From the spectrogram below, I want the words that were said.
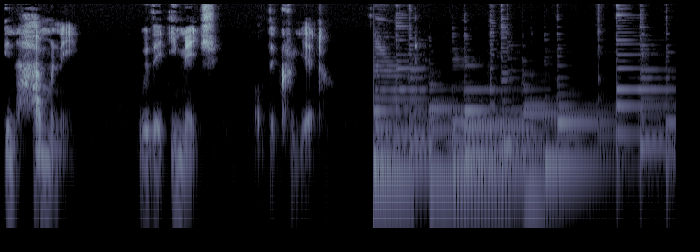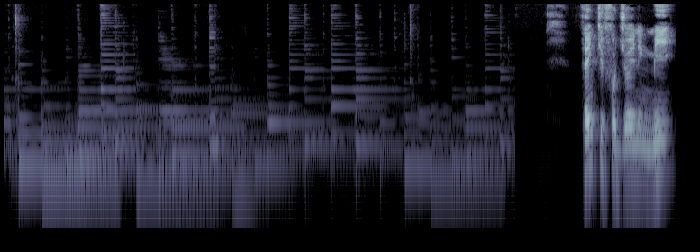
in harmony with the image of the Creator? Thank you for joining me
